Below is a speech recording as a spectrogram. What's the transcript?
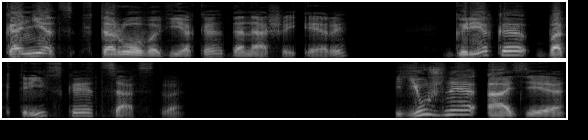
конец второго века до нашей эры. Греко-Бактрийское царство. Южная Азия.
